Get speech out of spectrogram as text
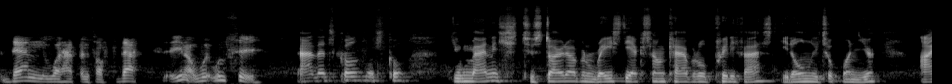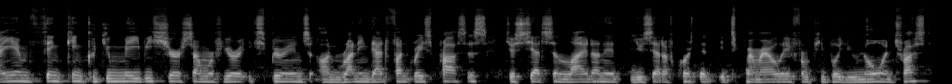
Then what happens after that, you know, we, we'll see. Ah, that's cool. That's cool. You managed to start up and raise the external capital pretty fast. It only took one year. I am thinking, could you maybe share some of your experience on running that fundraise process? Just shed some light on it. You said, of course, that it's primarily from people you know and trust,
